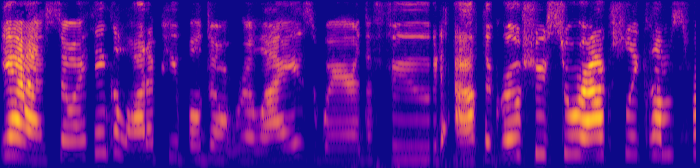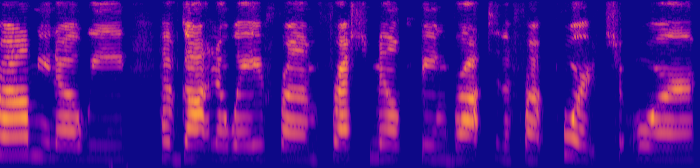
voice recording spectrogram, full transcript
yeah, so I think a lot of people don't realize where the food at the grocery store actually comes from. You know, we have gotten away from fresh milk being brought to the front porch or,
